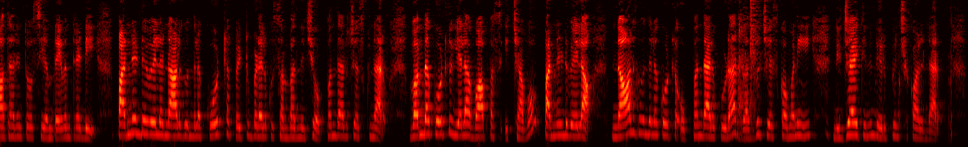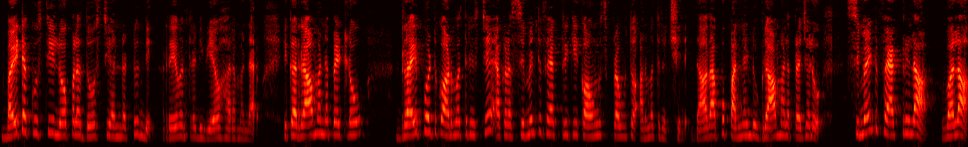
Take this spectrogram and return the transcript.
ఆదానితో సీఎం రేవంత్ రెడ్డి పన్నెండు వేల నాలుగు వందల కోట్ల పెట్టుబడులకు సంబంధించి ఒప్పందాలు చేసుకున్నారు. వంద కోట్లు ఎలా వాపస్ ఇచ్చావో పన్నెండు వేల నాలుగు వందల కోట్ల ఒప్పందాలు కూడా రద్దు చేసుకోమని నిజాయితీని నిరూపించుకోవాలన్నారు. బయట కుస్తీ లోపల దోస్తీ అన్నట్టుంది రేవంత్ రెడ్డి వ్యవహారం అన్నారు. ఇక రామన్నపేటలో డ్రై పోర్టుకు అనుమతినిస్తే అక్కడ సిమెంట్ ఫ్యాక్టరీకి కాంగ్రెస్ ప్రభుత్వం అనుమతినిచ్చింది. దాదాపు పన్నెండు గ్రామాల ప్రజలు సిమెంట్ ఫ్యాక్టరీల వల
